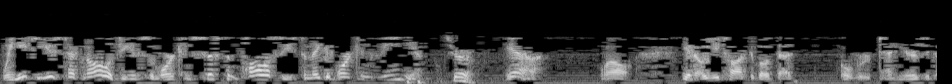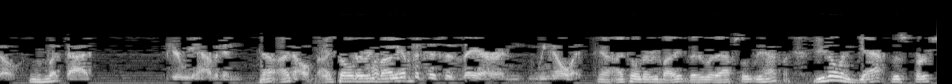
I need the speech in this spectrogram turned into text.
We need to use technology and some more consistent policies to make it more convenient. Sure. Yeah. Well, you know, you talked about that over 10 years ago, Mhm. but that, here we have it in, Yeah, I, you know, I told everybody. the impetus is there and we know it. Yeah, I told everybody that it would absolutely happen. Do you know when GATT was first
